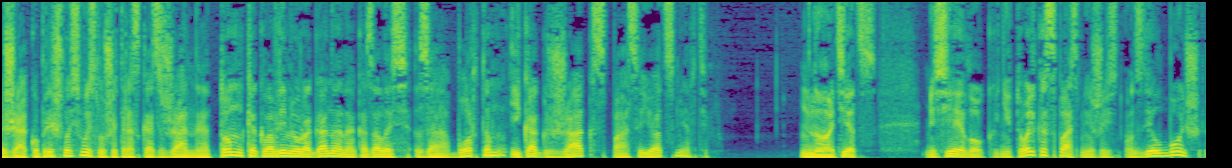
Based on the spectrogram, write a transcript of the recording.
Жаку пришлось выслушать рассказ Жанны о том, как во время урагана она оказалась за бортом и как Жак спас ее от смерти. «Но, отец...» Месье Лок не только спас мне жизнь, он сделал больше.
